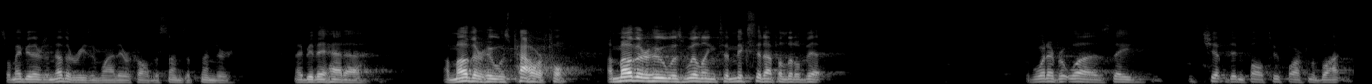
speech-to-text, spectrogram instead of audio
So maybe there's another reason why they were called the sons of thunder. Maybe they had a, a mother who was powerful, a mother who was willing to mix it up a little bit. But Whatever it was, they chip didn't fall too far from the block,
